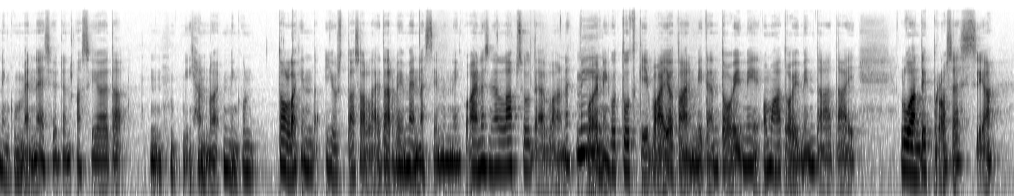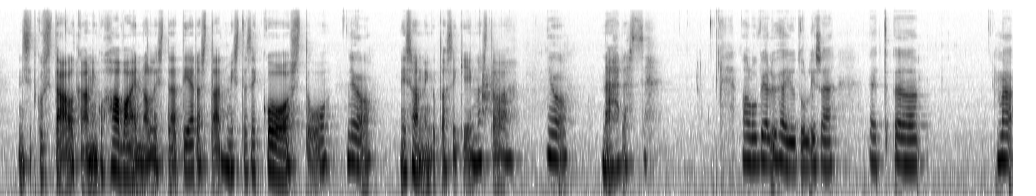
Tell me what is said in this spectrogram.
niin kuin menneisyyden asioita ihan noin niin kuin tollakin just tasolla ei tarvitse mennä sinne, niin kuin aina sinne lapsuuteen, vaan että niin. voi niin kuin tutkia vaan jotain, miten toimii omaa toimintaa tai luontiprosessia. Niin sitten kun sitä alkaa niin kuin havainnollista ja tiedostaa, että mistä se koostuu, Joo. niin se on niin kuin tosi kiinnostavaa Joo. nähdä se. Mä haluan vielä yhden jutun lisää. Että, öö, mä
